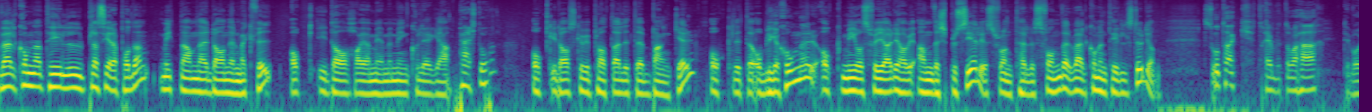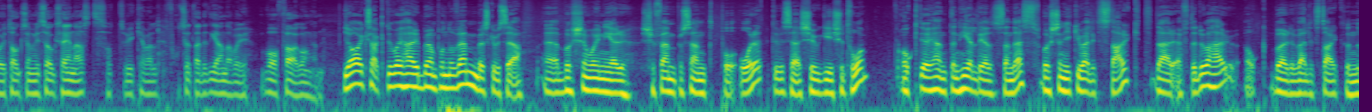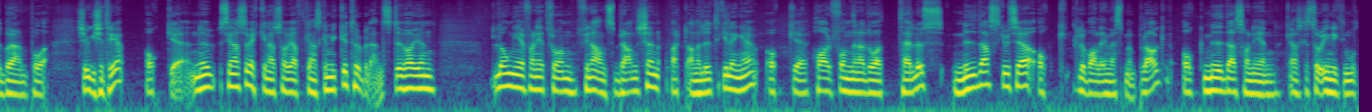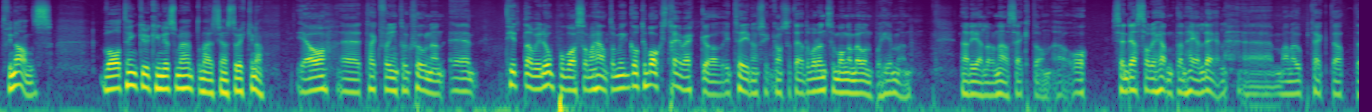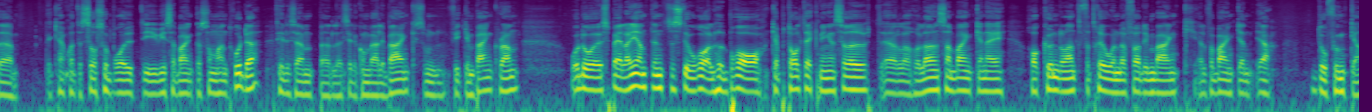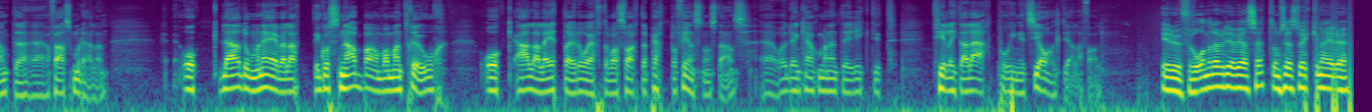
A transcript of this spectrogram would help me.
Välkomna till Placera-podden. Mitt namn är Daniel McPhee och idag har jag med mig min kollega Per Ståhl. Och idag ska vi prata lite banker och lite obligationer och med oss för att göra det har vi Anders Bruselius från Tellus Fonder. Välkommen till studion. Stort tack, trevligt att vara här. Det var ju ett tag sedan vi såg senast så att vi kan väl fortsätta lite grann där vi var förra gången. Ja exakt, du var ju här i början på november ska vi säga. Eh, börsen var ju ner 25% på året, det vill säga 2022. Och det har ju hänt en hel del sedan dess. Börsen gick ju väldigt starkt därefter du var här och började väldigt starkt under början på 2023. Och eh, nu senaste veckorna så har vi haft ganska mycket turbulens. Du har ju en lång erfarenhet från finansbranschen, varit analytiker länge och eh, har fonderna då Tellus, Midas ska vi säga och globala investmentbolag. Och Midas har ni en ganska stor inriktning mot finans. Vad tänker du kring det som har hänt de här senaste veckorna? Ja, eh, tack för introduktionen. Eh, tittar vi då på vad som har hänt, om vi går tillbaka tre veckor i tiden så kan vi konstatera att det var inte så många moln på himlen när det gäller den här sektorn. Och sen dess har det hänt en hel del. Eh, man har upptäckt att eh, det kanske inte såg så bra ut i vissa banker som man trodde. Till exempel Silicon Valley Bank som fick en bankrun. Och då spelar det egentligen inte så stor roll hur bra kapitaltäckningen ser ut eller hur lönsam banken är. Har kunderna inte förtroende för din bank eller för banken, ja då funkar inte eh, affärsmodellen. Och lärdomen är väl att det går snabbare än vad man tror. Och alla letar ju då efter var svarta Petter finns någonstans. Eh, och den kanske man inte är riktigt tillräckligt alert på initialt i alla fall. Är du förvånad över det vi har sett de senaste veckorna? Är det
